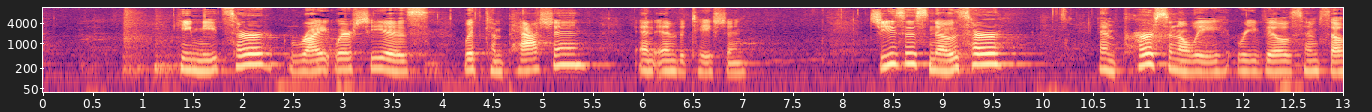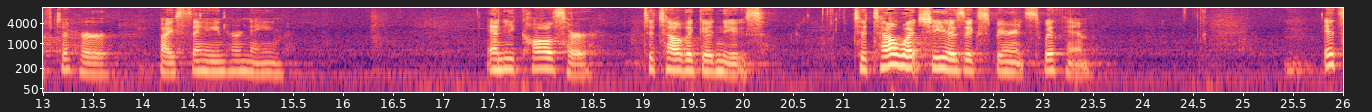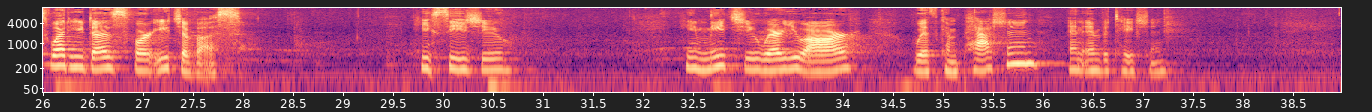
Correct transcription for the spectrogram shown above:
He meets her right where she is with compassion and invitation. Jesus knows her and personally reveals himself to her by saying her name. And he calls her to tell the good news, to tell what she has experienced with him. It's what he does for each of us. He sees you, he meets you where you are with compassion and invitation.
